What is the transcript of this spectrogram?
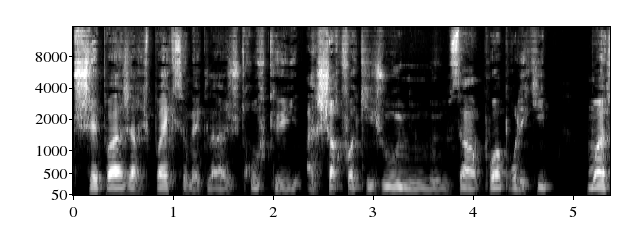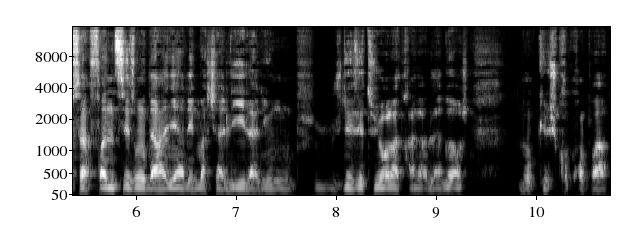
Je sais pas, j'arrive pas avec ce mec-là. Je trouve que à chaque fois qu'il joue, c'est un poids pour l'équipe moi, sa fin de saison dernière, les matchs à Lille, à Lyon, je les ai toujours là à travers de la gorge. Donc, je comprends pas.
